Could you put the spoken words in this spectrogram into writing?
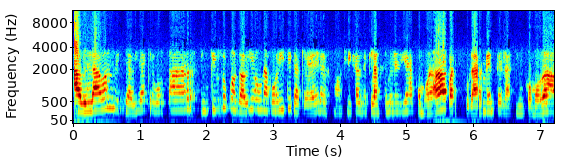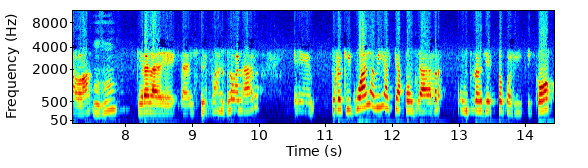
hablaban de que había que votar, incluso cuando había una política que a ellas como chicas de clase media acomodaba, particularmente las incomodaba, que era la, de, la del peso al dólar, eh, pero que igual había que apoyar un proyecto político,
